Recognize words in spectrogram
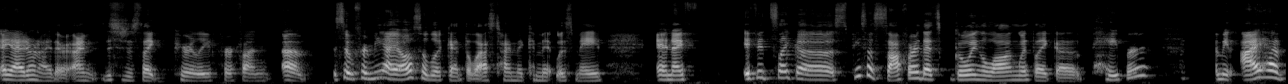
I I don't either. I'm this is just like purely for fun. Um, so for me, I also look at the last time a commit was made, and I, if it's like a piece of software that's going along with like a paper, I mean, I have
